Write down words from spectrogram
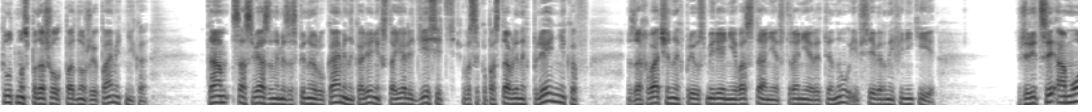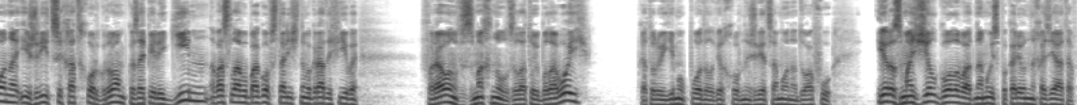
Тутмос подошел к подножию памятника. Там, со связанными за спиной руками, на коленях стояли десять высокопоставленных пленников, захваченных при усмирении восстания в стране Ретену и в Северной Финикии — Жрецы Амона и жрицы Хатхор громко запели гимн во славу богов столичного града Фивы. Фараон взмахнул золотой булавой, которую ему подал верховный жрец Амона Дуафу, и размозжил голову одному из покоренных азиатов.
